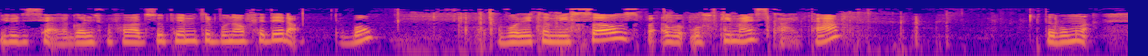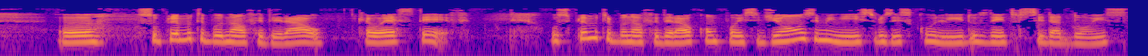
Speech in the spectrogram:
e judiciário. Agora a gente vai falar do Supremo Tribunal Federal, tá bom? Eu vou ler também só os, os que mais caem, tá? Então vamos lá. Uh, Supremo Tribunal Federal, que é o STF. O Supremo Tribunal Federal compõe-se de 11 ministros escolhidos dentre cidadãos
